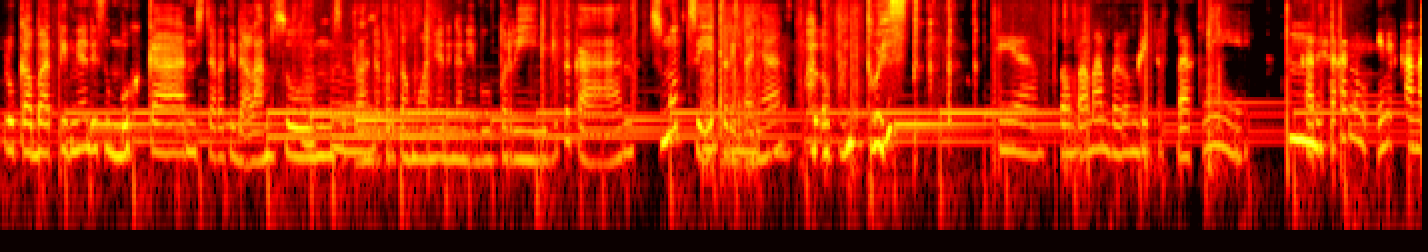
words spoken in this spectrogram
luka batinnya disembuhkan secara tidak langsung Mhm. setelah ada pertemuannya dengan ibu peri gitu kan. Smooth sih ceritanya walaupun twist. Iya umpama belum ditebak nih Hmm, Karisma kan ini karena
